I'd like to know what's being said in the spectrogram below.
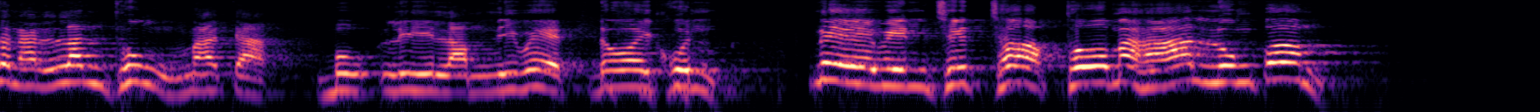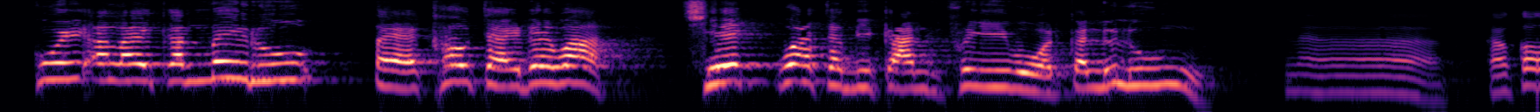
สนั่นลั่นทุ่งมาจากบุรีลำนิเวศ โดยคุณ เนวินชิดชอบโทรมาหาลุงป้อม คุยอะไรกันไม่รู้ แต่เข้าใจได้ว่า เช็คว่าจะมีการฟรีโหวตกันหรือลุงเออเขาก็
